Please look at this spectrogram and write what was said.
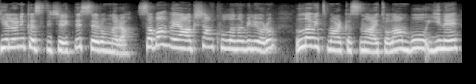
hyaluronik asit içerikli serumlara. Sabah veya akşam kullanabiliyorum. Love It markasına ait olan bu yine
